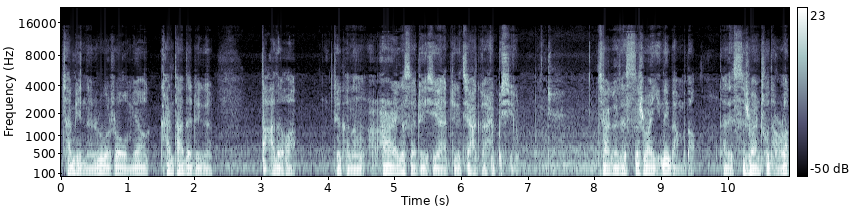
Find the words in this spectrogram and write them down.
产品呢，如果说我们要看它的这个大的话，这可能 RX 这些啊，这个价格还不行，价格在四十万以内办不到。它得四十万出头了，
